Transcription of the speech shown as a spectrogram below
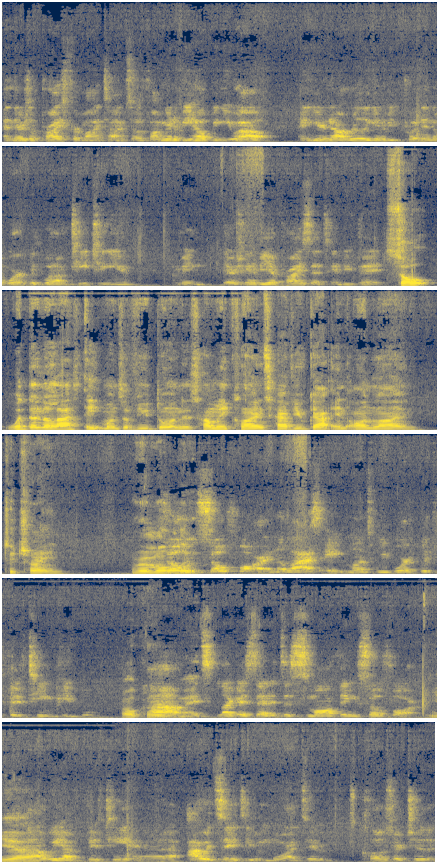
and there's a price for my time. So if I'm going to be helping you out and you're not really going to be putting in the work with what I'm teaching you, I mean, there's going to be a price that's going to be paid. So within the last eight months of you doing this, how many clients have you gotten online to train remotely? so so far in the last eight months, we've worked with 15 people. okay. Um, it's like I said, it's a small thing so far. yeah. Uh, we have 15. Uh, I would say it's even more. I'd say it's closer to the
